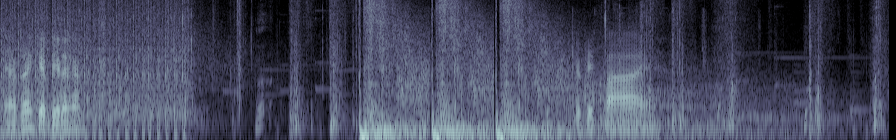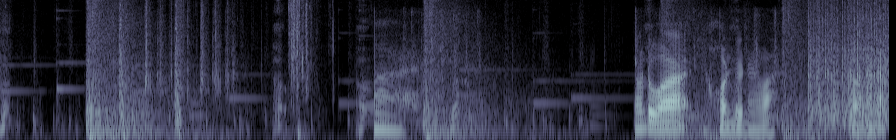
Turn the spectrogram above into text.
เดี๋ยวเพื่อนเก็บดีแล้วกัน เก็บดีตาย ดูว่าคนอยู่ไหนวะตอนนั้นอะ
